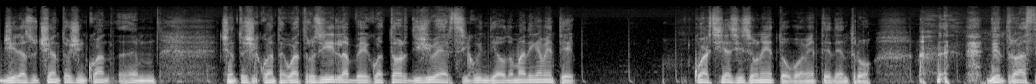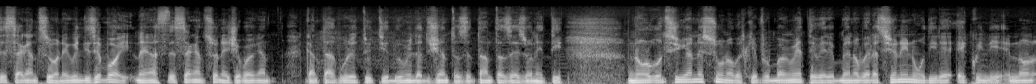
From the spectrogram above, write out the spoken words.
gira su 150 ehm, 154 sillabe, 14 versi, quindi automaticamente qualsiasi sonetto puoi mettere dentro, dentro, la stessa canzone. Quindi se vuoi nella stessa canzone ci puoi can- cantare pure tutti i 2276 sonetti. Non lo consiglio a nessuno perché probabilmente verrebbe un'operazione inutile e quindi non,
